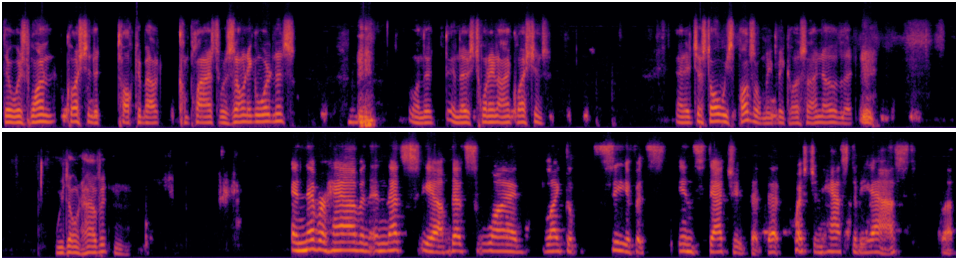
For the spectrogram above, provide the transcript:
there was one question that talked about compliance with zoning ordinance mm-hmm. on the, in those 29 questions. And it just always puzzled me because I know that we don't have it and and never have and and that's yeah that's why i'd like to see if it's in statute that that question has to be asked but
